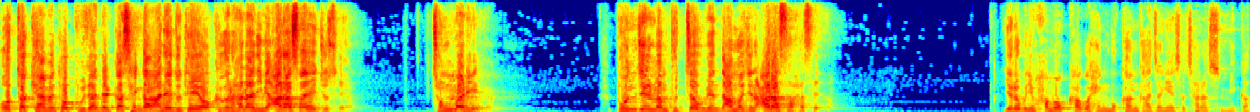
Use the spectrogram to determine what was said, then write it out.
어떻게 하면 더 부자 될까? 생각 안 해도 돼요. 그건 하나님이 알아서 해주세요. 정말이에요. 본질만 붙잡으면 나머지는 알아서 하세요. 여러분이 화목하고 행복한 가정에서 자랐습니까?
